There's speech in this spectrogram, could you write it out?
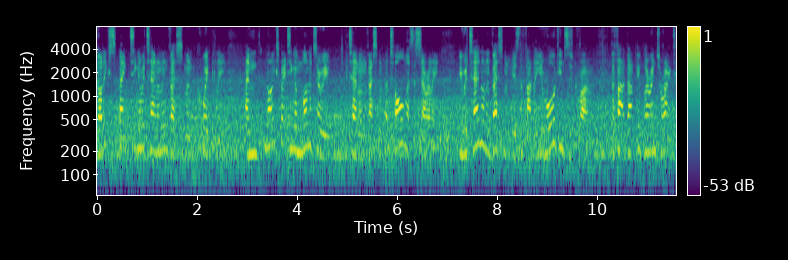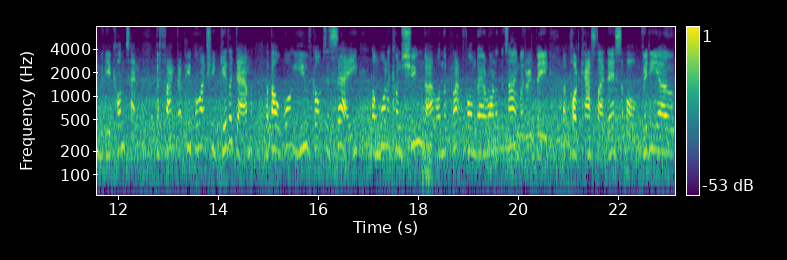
not expecting a return on investment quickly, and not expecting a monetary return on investment at all necessarily. Your return on investment is the fact that your audience has grown, the fact that people are interacting with your content, the fact that people actually give a damn about what you've got to say and want to consume that on the platform they're on at the time, whether it be a podcast like this, or video,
